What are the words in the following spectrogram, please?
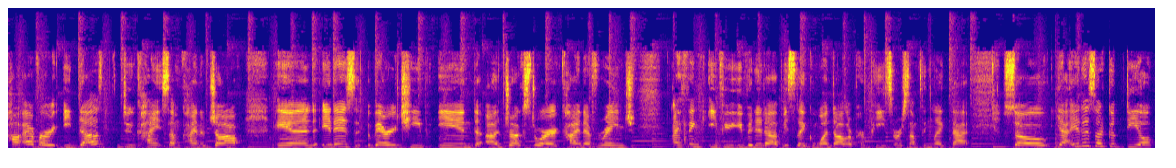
However, it does do kind some kind of job and it is very cheap in the uh, drugstore kind of range. I think if you even it up, it's like $1 per piece or something like that. So yeah, it is a good deal.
